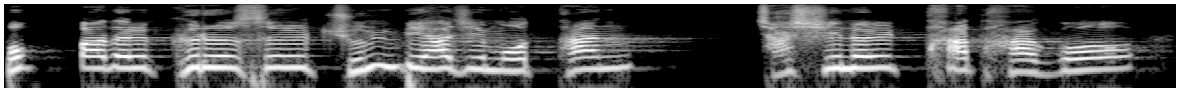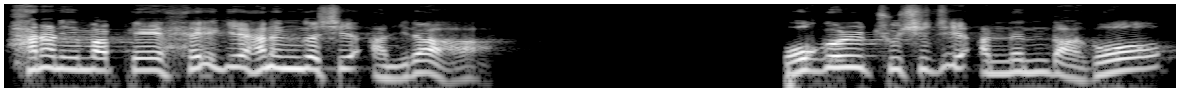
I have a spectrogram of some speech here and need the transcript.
복 받을 그릇을 준비하지 못한 자신을 탓하고 하나님 앞에 회개하는 것이 아니라 복을 주시지 않는다고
